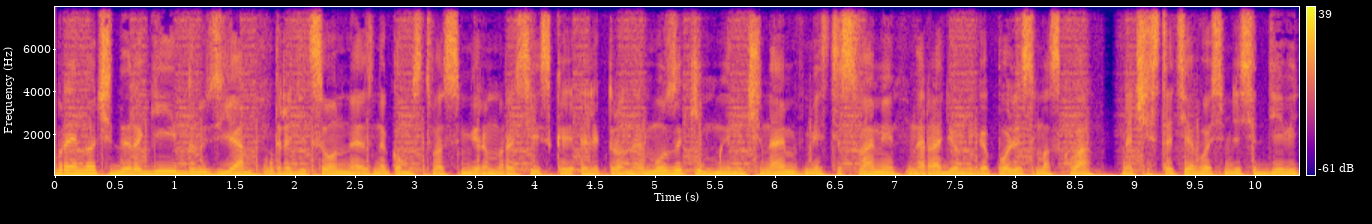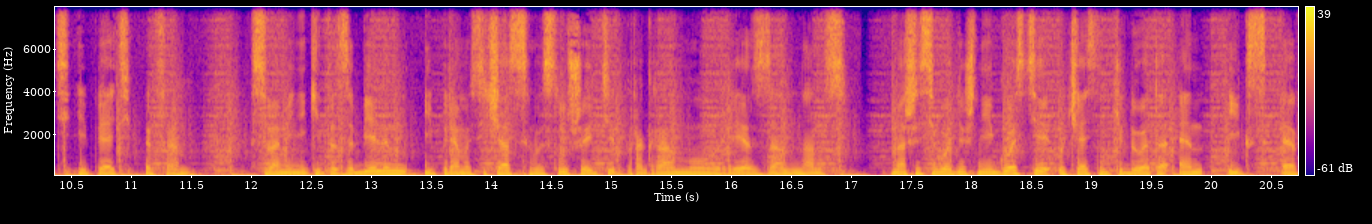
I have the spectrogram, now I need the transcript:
Доброй ночи, дорогие друзья! Традиционное знакомство с миром российской электронной музыки мы начинаем вместе с вами на радио Мегаполис Москва на частоте 89,5 FM. Эм. С вами Никита Забелин, и прямо сейчас вы слушаете программу «Резонанс». Наши сегодняшние гости – участники дуэта NXF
